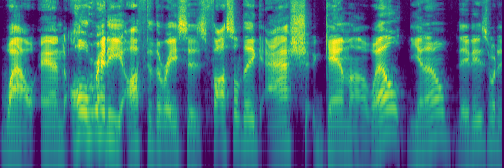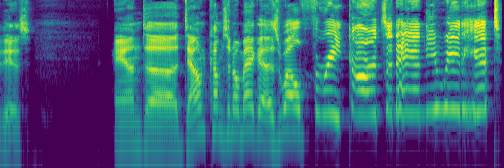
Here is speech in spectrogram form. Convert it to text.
Wow, and already off to the races. Fossil Dig, Ash, Gamma. Well, you know, it is what it is. And uh, down comes an Omega as well. Three cards in hand, you idiot!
